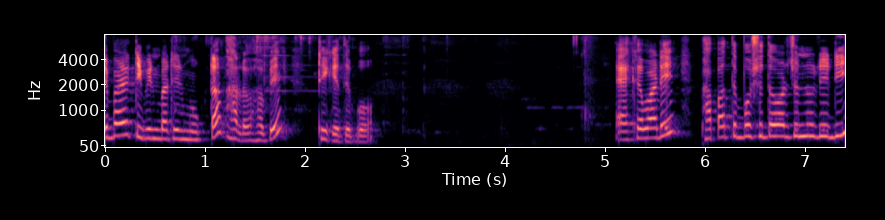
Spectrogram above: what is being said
এবারে টিফিন বাটির মুখটা ভালোভাবে ঢেকে দেব। একেবারে ভাপাতে বসে দেওয়ার জন্য রেডি।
